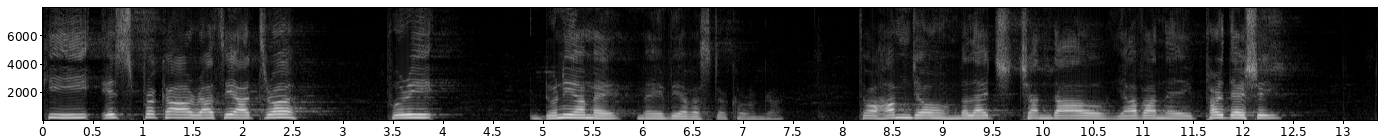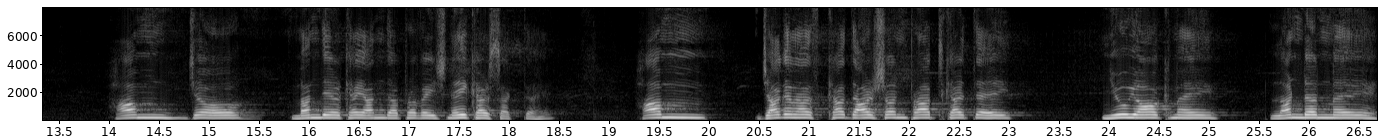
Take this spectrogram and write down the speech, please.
कि इस प्रकार रथ यात्रा पूरी दुनिया में मैं व्यवस्था करूँगा। तो हम जो मलच, चंदाल, यावाने, परदेशी, हम जो मंदिर के अंदर प्रवेश नहीं कर सकते हैं, हम जगन्नाथ का दर्शन प्राप्त करते हैं न्यूयॉर्क में, लंदन में,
